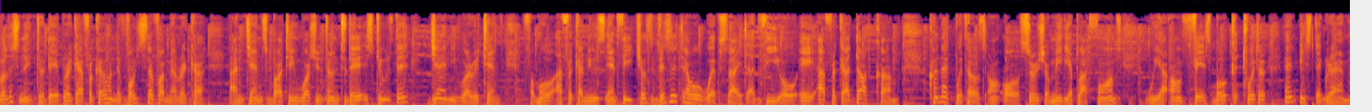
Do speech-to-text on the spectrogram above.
You are listening to Daybreak Africa on the Voice of America. I'm James Barton, Washington. Today is Tuesday, January 10th. For more Africa news and features, visit our website at voaafrica.com. Connect with us on all social media platforms. We are on Facebook, Twitter, and Instagram.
